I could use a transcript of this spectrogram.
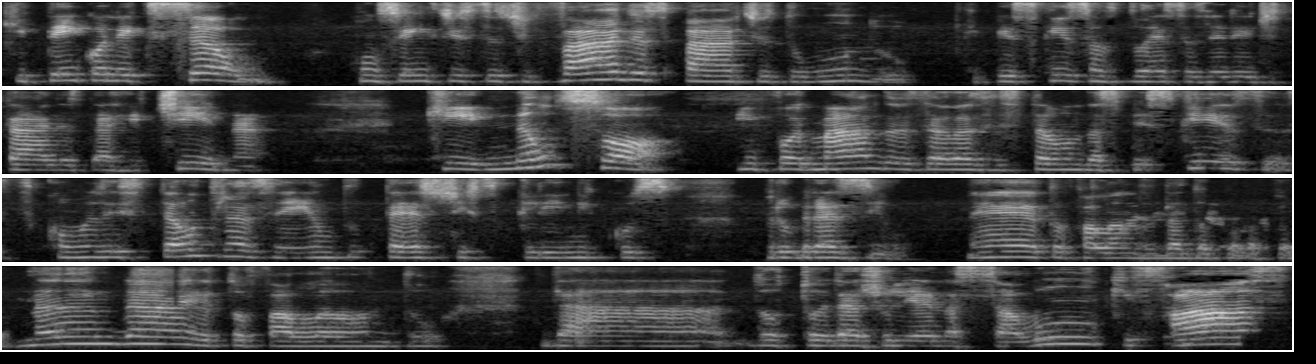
que têm conexão com cientistas de várias partes do mundo que pesquisam as doenças hereditárias da retina, que não só informadas elas estão das pesquisas, como estão trazendo testes clínicos para o Brasil. Né? Estou falando da doutora Fernanda, eu estou falando da doutora Juliana Salum, que faz,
